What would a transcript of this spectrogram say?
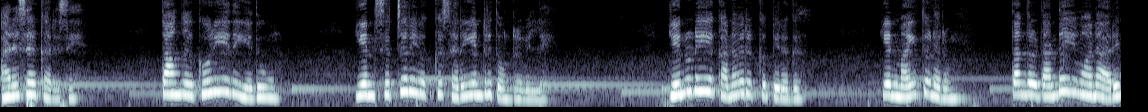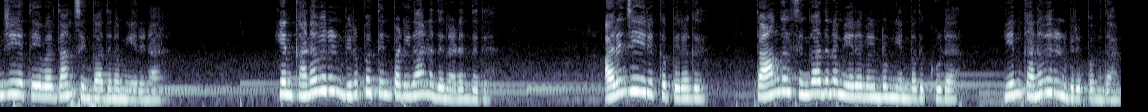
அரசர்க்கரசே தாங்கள் கூறியது எதுவும் என் சிற்றறிவுக்கு சரியென்று தோன்றவில்லை. என்னுடைய கணவருக்கு பிறகு என் மைத்துனரும் தங்கள் தந்தையுமான அரிஞ்சியத்தேவர் தான் சிங்காதனம் ஏறினார். என் கணவரின் விருப்பத்தின்படிதான் அது நடந்தது. அரிஞ்சியருக்கு பிறகு தாங்கள் சிங்காதனம் ஏற வேண்டும் என்பது கூட என் கணவரின் விருப்பம்தான்.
